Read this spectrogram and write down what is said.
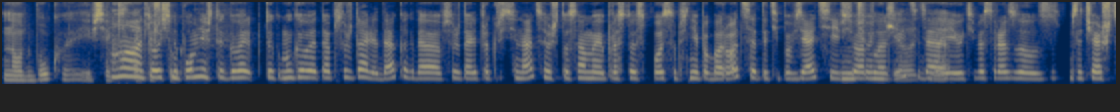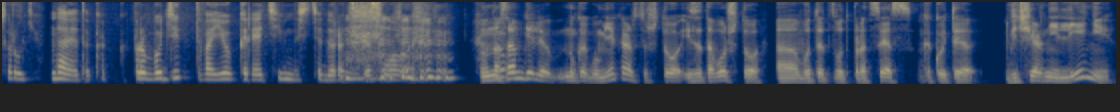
ноутбука и всяких А, таких точно, штук. помнишь, ты говор... так мы это обсуждали, да, когда обсуждали прокрастинацию, что самый простой способ с ней побороться, это типа взять и все Ничего не отложить, делать, да, да. и у тебя сразу зачешутся руки. Да, это как пробудить твою креативность, дурацкое слово. Ну, на Ну- самом деле, ну, как бы, мне кажется, что из-за того, что э, вот этот вот процесс какой-то вечерней лени,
